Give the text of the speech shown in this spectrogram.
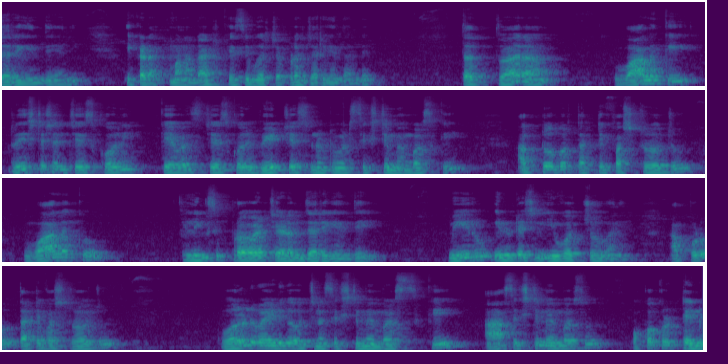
జరిగింది అని ఇక్కడ మన డాక్టర్ కేసీబ్ గారు చెప్పడం జరిగిందండి. తద్వారా వాళ్ళకి రిజిస్ట్రేషన్ చేసుకొని కేవైసీ చేసుకొని వెయిట్ చేస్తున్నటువంటి సిక్స్టీ మెంబర్స్కి అక్టోబర్ థర్టీ ఫస్ట్ రోజు వాళ్ళకు లింక్స్ ప్రొవైడ్ చేయడం జరిగింది. మీరు ఇన్విటేషన్ ఇవ్వచ్చు అని. అప్పుడు థర్టీ ఫస్ట్ రోజు వరల్డ్ వైడ్గా వచ్చిన సిక్స్టీ మెంబర్స్కి ఆ సిక్స్టీ మెంబర్స్ ఒక్కొక్కరు టెన్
